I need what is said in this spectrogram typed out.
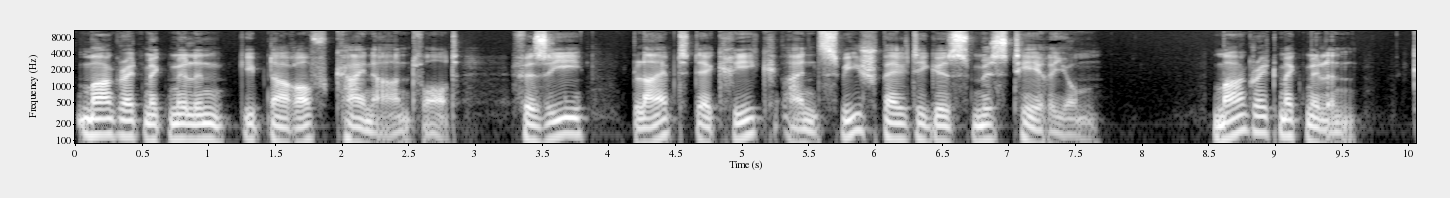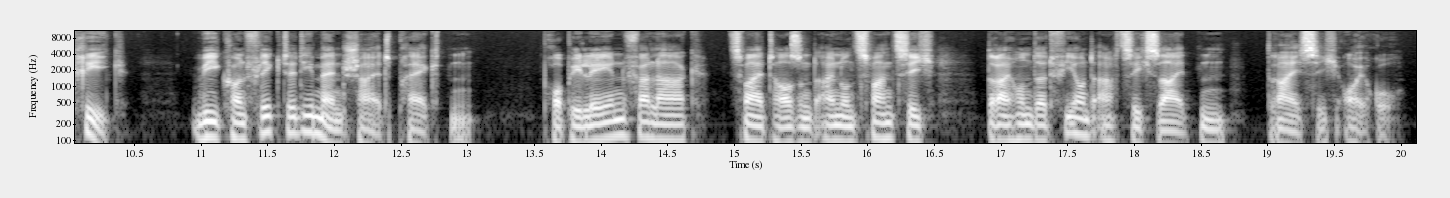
Margaret Macmillan gibt darauf keine Antwort. Für sie bleibt der Krieg ein zwiespältiges Mysterium. Margaret Macmillan Krieg wie Konflikte die Menschheit prägten. Propyläen Verlag 2021 384 Seiten 30 Euro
